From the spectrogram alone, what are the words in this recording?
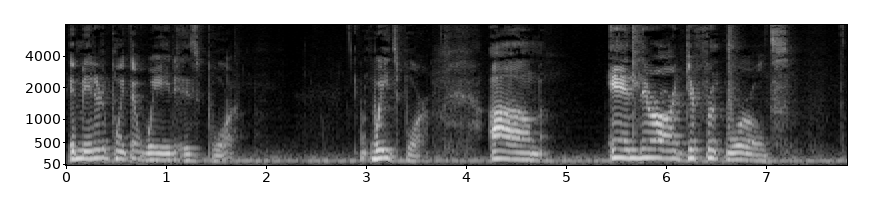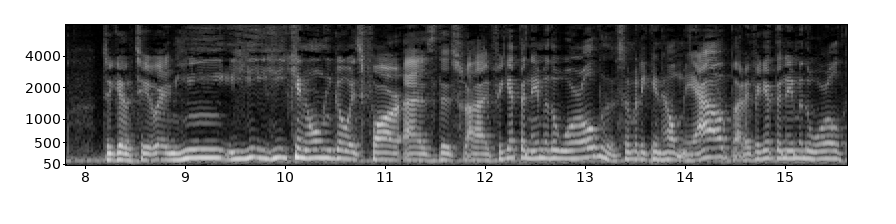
it made it a point that Wade is poor. Wade's poor. Um, and there are different worlds to go to, and he he he can only go as far as this. I forget the name of the world. Somebody can help me out, but I forget the name of the world.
